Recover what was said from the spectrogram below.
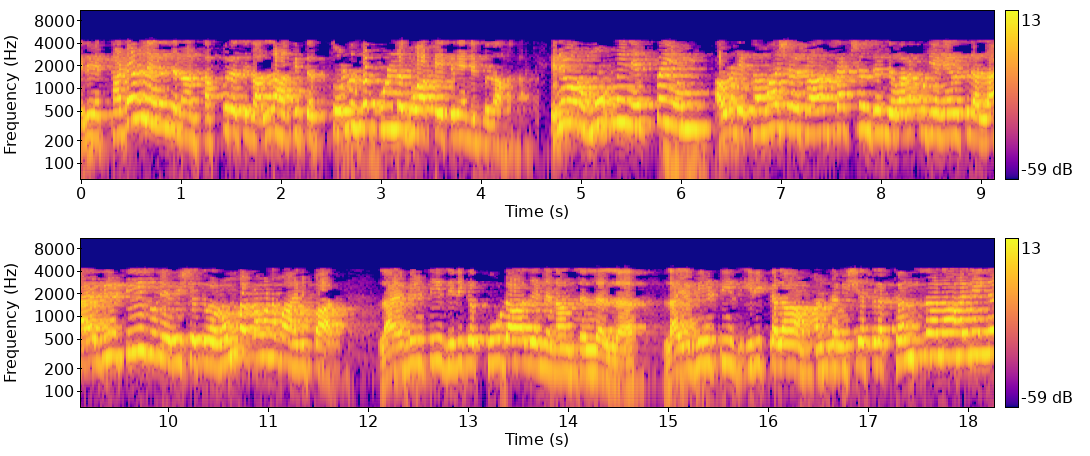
எனவே கடன்ல இருந்து நான் தப்புறதுக்கு அல்லாஹ் கிட்ட தொழுகக்குள்ள துவா கேட்கிறேன் என்பதாக தான். எனவே ஒரு மூமின் எப்பையும் அவருடைய கமர்ஷியல் டிரான்சாக்சன் என்று வரக்கூடிய நேரத்துல லயபிலிட்டிஸ் உடைய விஷயத்துல ரொம்ப கவனமாக இருப்பார். லயபிலிட்டிஸ் இருக்க கூடாது என்று நான் செல்லல்ல லயபிலிட்டிஸ் இருக்கலாம். அந்த விஷயத்துல கன்சர்னாக இருங்க.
